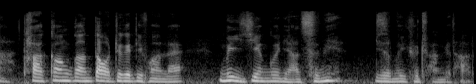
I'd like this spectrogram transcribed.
啊，他刚刚到这个地方来，没见过两次面，你怎么可以传给他了？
